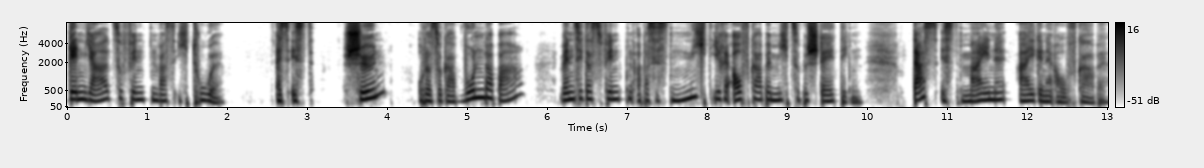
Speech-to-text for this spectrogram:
genial zu finden, was ich tue. Es ist schön oder sogar wunderbar, wenn sie das finden, aber es ist nicht ihre Aufgabe, mich zu bestätigen. Das ist meine eigene Aufgabe.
